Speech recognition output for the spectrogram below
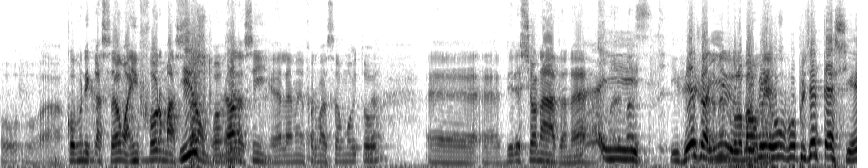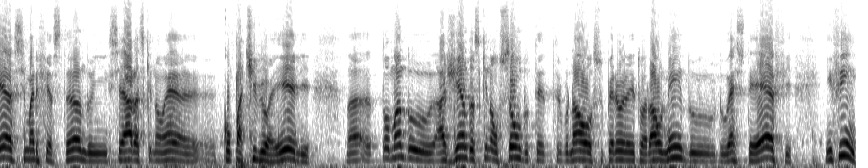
o, a comunicação, a informação, Isso, vamos dizer assim, ela é uma informação muito é, é, direcionada, né? É, e, Mas, e, vejo aí o, o, o, presidente do TSE se manifestando em searas que não é compatível a ele, né, tomando agendas que não são do Tribunal Superior Eleitoral nem do, do STF. Enfim,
